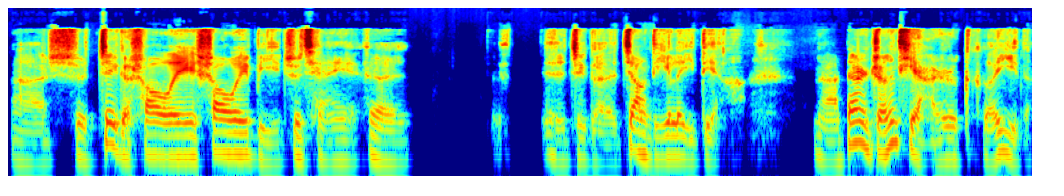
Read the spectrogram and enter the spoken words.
啊，是这个稍微稍微比之前也呃呃这个降低了一点啊，那但是整体还是可以的，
